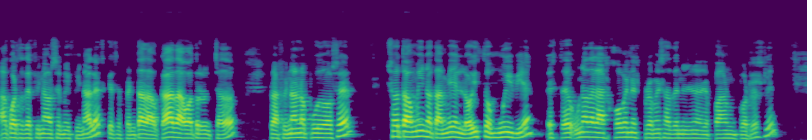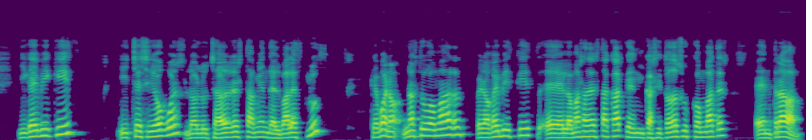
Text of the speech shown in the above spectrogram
a cuartos de final o semifinales, que se enfrentara a Okada o a otro luchador, pero al final no pudo ser. Shota Omino también lo hizo muy bien, este, una de las jóvenes promesas de New Japan por Wrestling. Y Gaby Keith y Chase Owens, los luchadores también del Ballet Club, que bueno, no estuvo mal, pero Gaby Kidd, eh, lo más a destacar que en casi todos sus combates entraban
